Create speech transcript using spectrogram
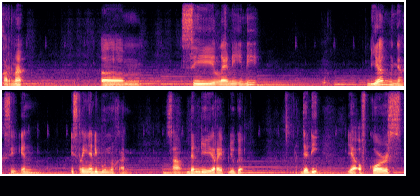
Karena um, si Lenny ini dia nyaksiin istrinya dibunuh kan dan di rape juga. Jadi ya of course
